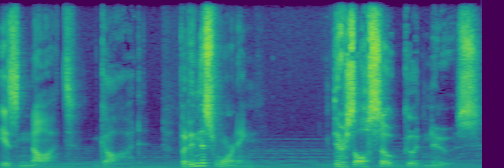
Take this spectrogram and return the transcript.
is not God. But in this warning, there's also good news.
